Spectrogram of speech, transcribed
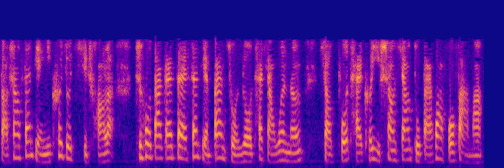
早上三点一刻就起床了，之后大概在三点半左右，他想问能小佛台可以上香读白话佛法吗？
